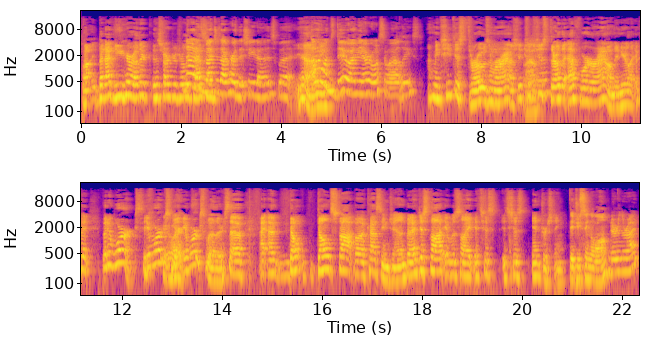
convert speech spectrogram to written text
Well, but I, do you hear other instructors really not as much as I've heard that she does, but Yeah, I other mean- ones do. I mean, every once in a while at least. I mean, she just throws them around. She Wow. just just throw the f word around, and you're like, but but it works. It works It with works. it works with her. So I, I don't don't stop uh, cussing, Jenn. But I just thought it was like it's just it's just interesting. Did you sing along during the ride?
